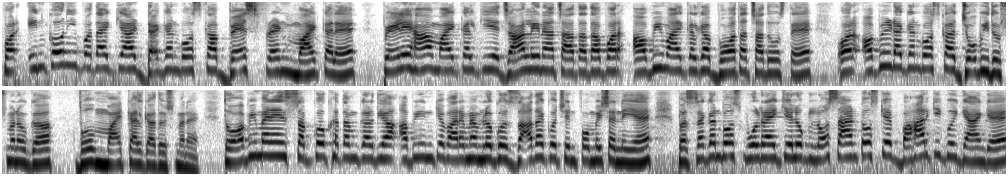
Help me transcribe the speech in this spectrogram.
पर इनको नहीं पता क्या डगन बॉस का बेस्ट फ्रेंड माइकल है पहले हाँ माइकल की ये जान लेना चाहता था, पर अभी माइकल का बहुत अच्छा दोस्त है और अभी डगन बॉस का जो भी दुश्मन होगा वो माइकल का दुश्मन है। तो अभी मैंने इन सबको खत्म कर दिया। अभी इनके बारे में हम लोग को ज़्यादा कुछ इन्फॉर्मेशन नहीं है। बस डगन बॉस बोल रहा है कि ये लोग लॉस सैंटोस के बाहर की कोई गैंग है।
